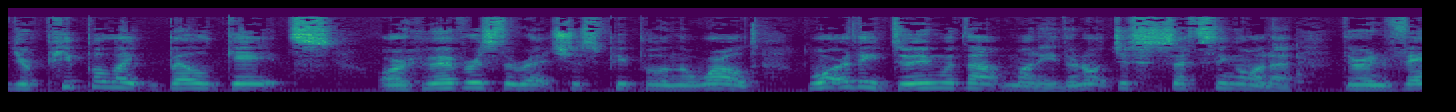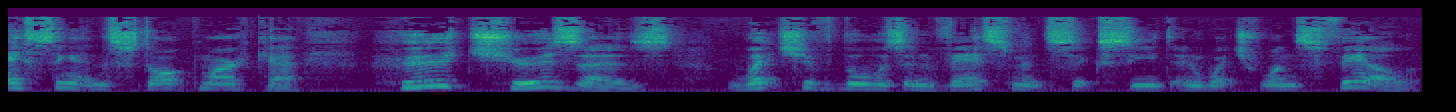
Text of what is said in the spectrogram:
your people like Bill Gates or whoever's the richest people in the world, what are they doing with that money? They're not just sitting on it, they're investing it in the stock market. Who chooses which of those investments succeed and which ones fail?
